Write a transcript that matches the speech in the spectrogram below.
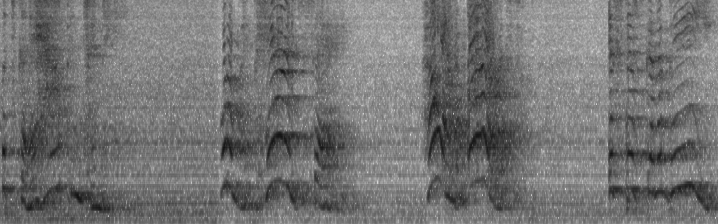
What's going to happen to me? What do my parents say? How on earth is this going to be?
